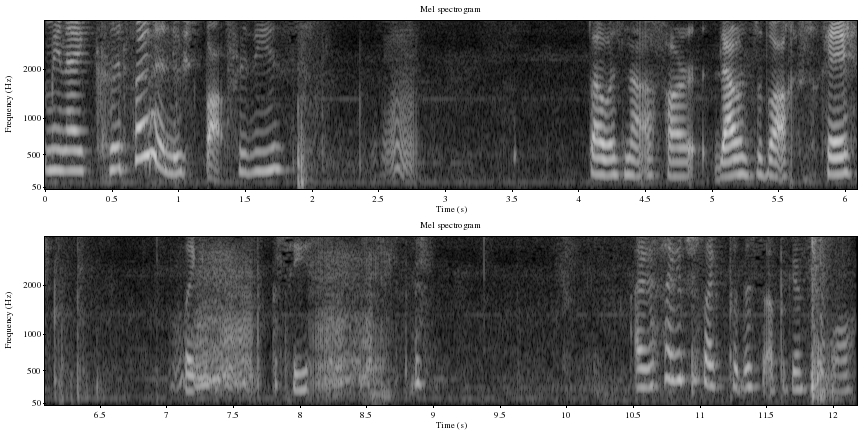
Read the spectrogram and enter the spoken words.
I mean, I could find a new spot for these. That was not a fart. That was the box, okay? Like, see? I guess I could just like put this up against the wall.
